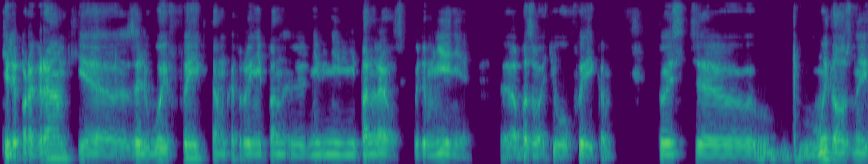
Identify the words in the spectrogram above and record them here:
телепрограммке, за любой фейк там, который не, не, не, не понравился, какое-то мнение, э, обозвать его фейком. То есть э, мы должны,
